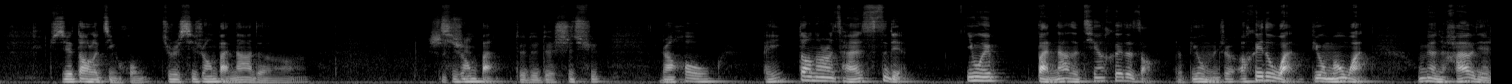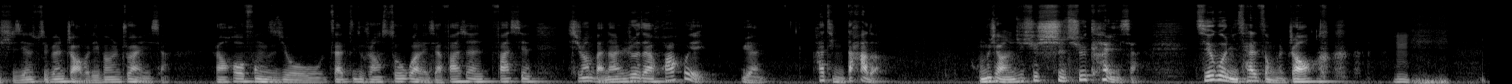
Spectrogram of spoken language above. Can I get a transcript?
直接到了景洪，就是西双版纳的西双版，对对对，市区。然后，哎，到那儿才四点，因为版纳的天黑的早，就比我们这呃黑的晚，比我们晚。我们想着还有点时间，随便找个地方转一下。然后凤子就在地图上搜刮了一下，发现发现西双版纳热带花卉园还挺大的。我们想着就去市区看一下，结果你猜怎么着？嗯，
